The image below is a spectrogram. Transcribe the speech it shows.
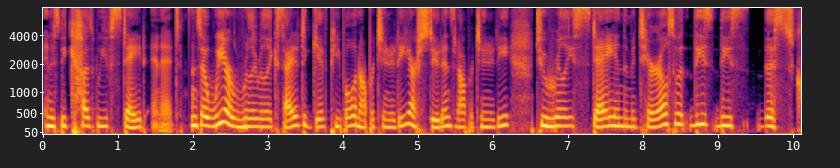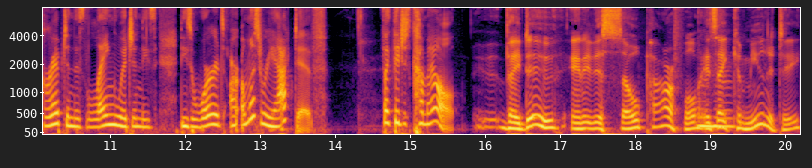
And it's because we've stayed in it. And so we are really, really excited to give people an opportunity, our students an opportunity to really stay in the material. So these, these, this script and this language and these, these words are almost reactive. It's like they just come out. They do, and it is so powerful. It's a Mhm. community,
